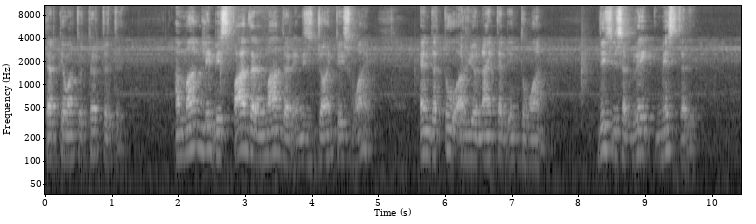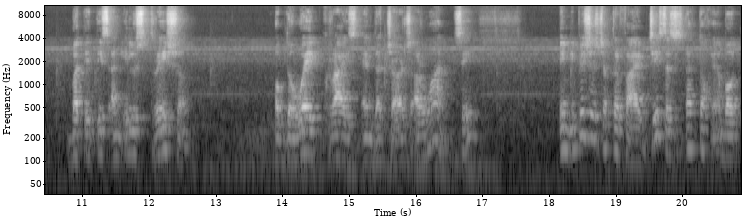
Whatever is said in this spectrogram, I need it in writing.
31 to 33. A man leaves his father and mother and is joined to his wife, and the two are united into one. This is a great mystery, but it is an illustration of the way Christ and the church are one. See? In Ephesians chapter 5, Jesus is not talking about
